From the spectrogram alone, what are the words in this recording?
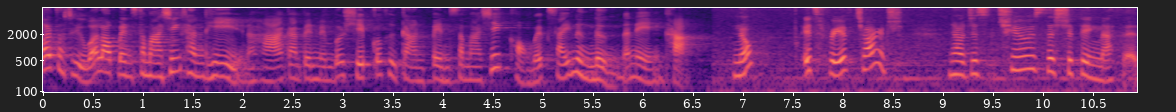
ก็จะถือว่าเราเป็นสมาชิกทันทีนะคะ การเป็น membership ก็คือการเป็นสมาชิกของเว็บไซต์หนึ่งๆนั่นเองค่ะ Nope, it's free of charge. Now just choose the shipping method.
